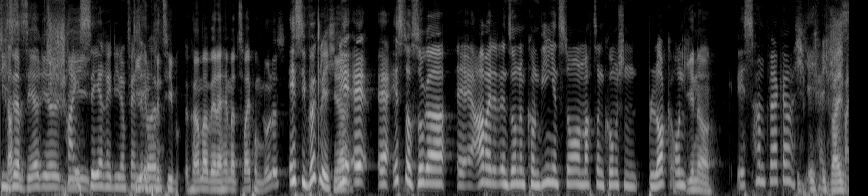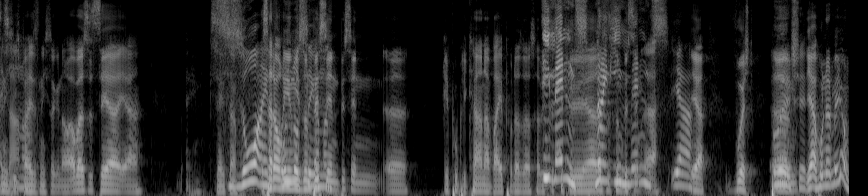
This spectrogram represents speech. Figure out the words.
Diese Serie, die, Scheiß-Serie, die im die Fernsehen im läuft. Prinzip Hör mal, wer der Hammer 2.0 ist. Ist sie wirklich? Ja. Nee, er, er ist doch sogar, er arbeitet in so einem Convenience Store und macht so einen komischen Blog und Genau. ist Handwerker? Ich, ich, ich weiß es scheiß nicht, ich Ahnung. weiß es nicht so genau, aber es ist sehr, ja, seltsam. So ein es hat auch irgendwie so ein bisschen, bisschen äh, Republikaner-Vibe oder sowas. ich das Immens! Gefühl. Ja, das Nein, ist so bisschen, immens! ja. ah, ja, wurscht. Bullshit. Ähm, ja, 100 Millionen.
